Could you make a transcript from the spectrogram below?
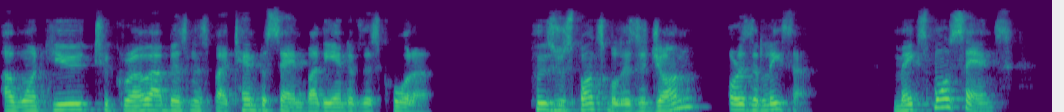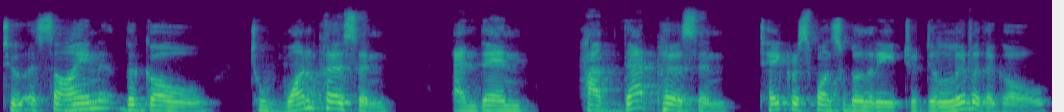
I want you to grow our business by 10% by the end of this quarter. Who's responsible? Is it John or is it Lisa? makes more sense to assign the goal to one person and then have that person take responsibility to deliver the goal.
